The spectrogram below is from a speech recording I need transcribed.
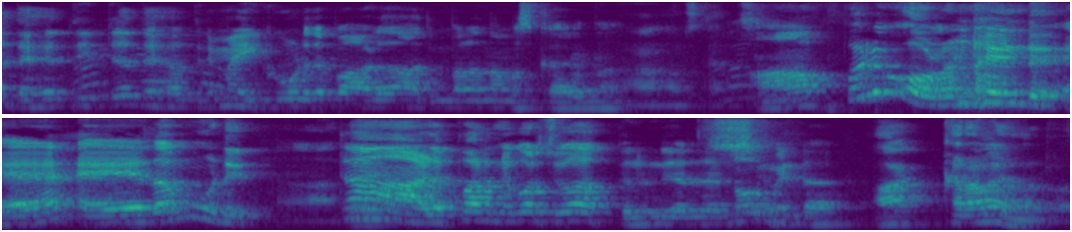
അദ്ദേഹം എത്തിയിട്ട് അദ്ദേഹത്തിന് മൈക്ക് കൊടുത്തപ്പോ ആൾ ആദ്യം പറഞ്ഞ നമസ്കാരം എന്നാ. ആ, നമസ്കാരം. അപ്പൊ ഒരു ഓളുണ്ടായിട്ടുണ്ട് ഏ ഏതാ അത് ആൾ പറഞ്ഞ കുറച്ച് വാക്കുകളുണ്ട്. അക്രമായിരുന്നു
